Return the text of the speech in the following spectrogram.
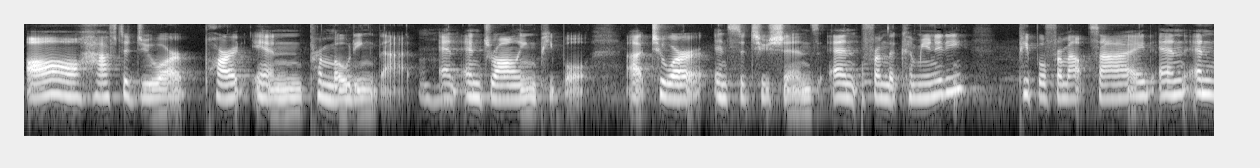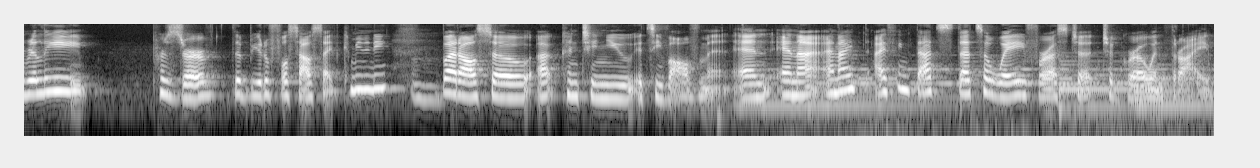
all have to do our part in promoting that mm-hmm. and, and drawing people uh, to our institutions and from the community, people from outside, and, and really preserve the beautiful Southside community, mm-hmm. but also uh, continue its evolvement. And and I and I, I think that's that's a way for us to to grow and thrive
